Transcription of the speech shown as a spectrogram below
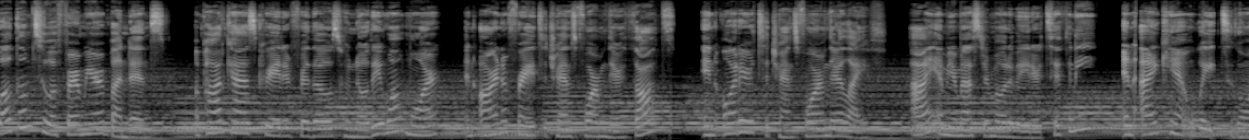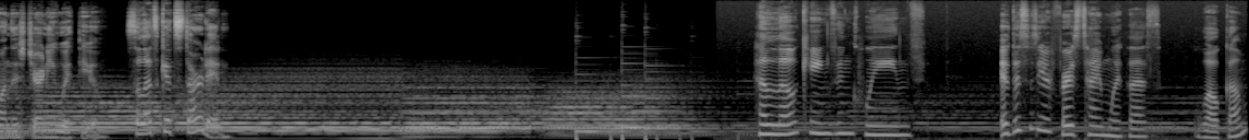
Welcome to Affirm Your Abundance, a podcast created for those who know they want more and aren't afraid to transform their thoughts in order to transform their life. I am your master motivator, Tiffany, and I can't wait to go on this journey with you. So let's get started. Hello, kings and queens. If this is your first time with us, welcome.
